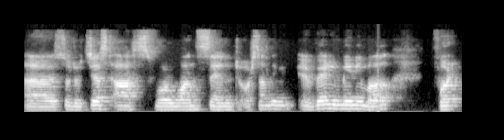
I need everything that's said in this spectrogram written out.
uh, sort of just asks for one cent or something very minimal for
